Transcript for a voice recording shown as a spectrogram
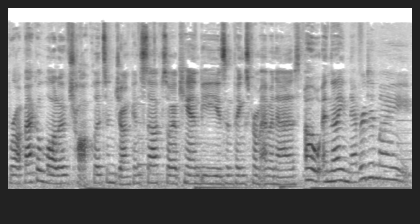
brought back a lot of chocolates and junk and stuff. So I have candies and things from M&S. Oh, and then I never did my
